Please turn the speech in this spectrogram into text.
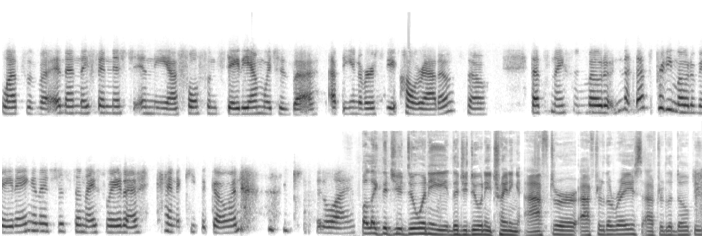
Lots of, uh, and then they finished in the uh, Folsom Stadium, which is uh, at the University of Colorado. So that's nice and That's pretty motivating, and it's just a nice way to kind of keep it going, keep it alive. But like, did you do any? Did you do any training after after the race? After the dopey?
